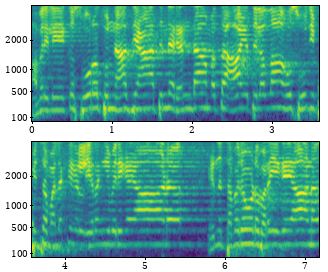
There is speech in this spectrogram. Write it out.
അവരിലേക്ക് സൂറത്തു നാസിയാത്തിന്റെ രണ്ടാമത്തെ ആയത്തിൽ അള്ളാഹു സൂചിപ്പിച്ച മലക്കുകൾ ഇറങ്ങി വരികയാണ്. എന്നിട്ട് അവരോട് പറയുകയാണ്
